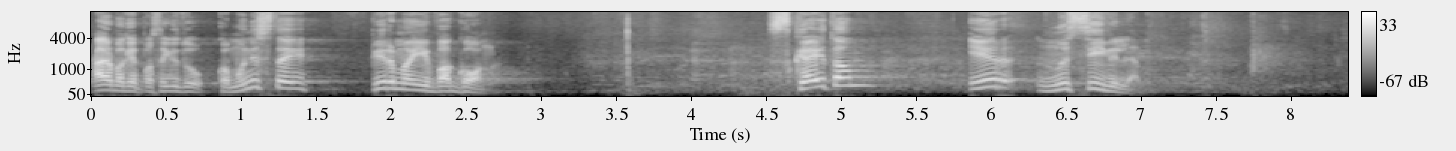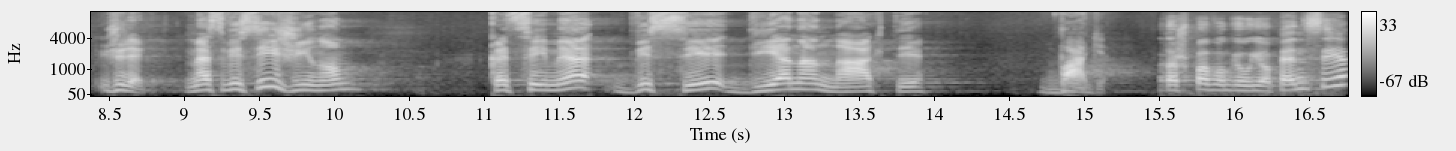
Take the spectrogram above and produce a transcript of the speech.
Arba kaip pasakytų komunistai, pirmąjį vagoną. Skaitom ir nusivylėm. Žiūrėk, mes visi žinom, kad Seime visi dieną naktį vagia. Aš pavogiau jo pensiją.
